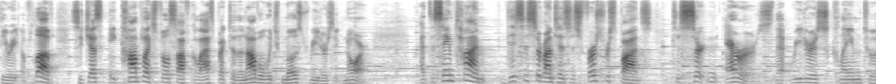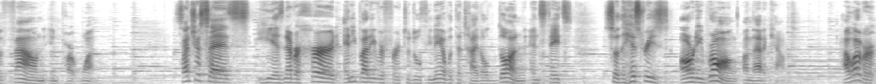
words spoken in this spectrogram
theory of love suggests a complex philosophical aspect to the novel which most readers ignore. At the same time, this is Cervantes' first response to certain errors that readers claim to have found in part one. Sancho says he has never heard anybody refer to Dulcinea with the title Don and states, so the history's already wrong on that account. However,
